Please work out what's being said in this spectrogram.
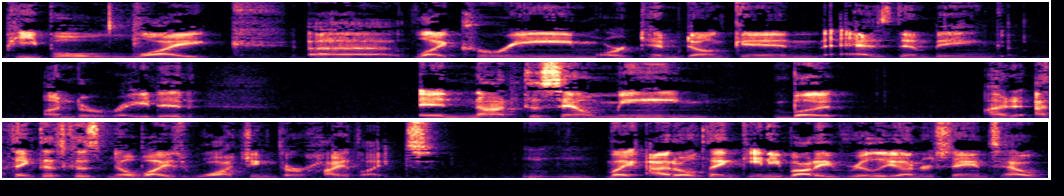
people like uh, like Kareem or Tim Duncan as them being underrated, and not to sound mean, but I, I think that's because nobody's watching their highlights. Mm-hmm. Like I don't think anybody really understands how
